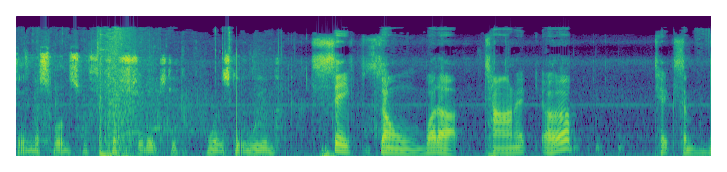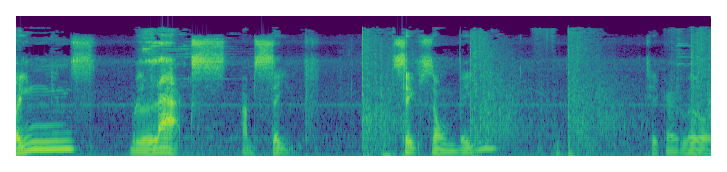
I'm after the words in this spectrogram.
Famous words with Chris Juricki. Let's get weird. Safe zone. What up? Tonic up. Take some beans. Relax. I'm safe. Safe zone, baby. Take a little.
